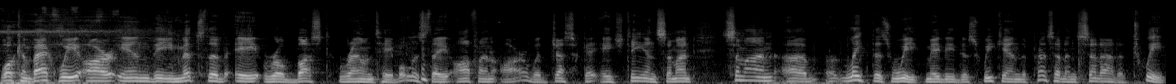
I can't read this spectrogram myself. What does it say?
Welcome back. We are in the midst of a robust roundtable, as they often are, with Jessica HT and Saman. Saman, uh, late this week, maybe this weekend, the president sent out a tweet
